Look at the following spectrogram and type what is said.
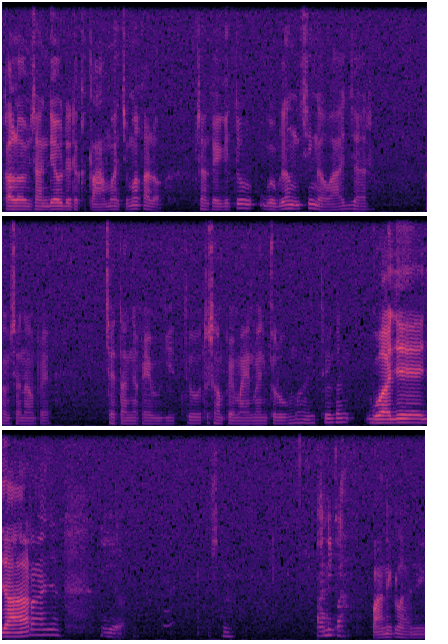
kalau misalnya dia udah deket lama cuma kalau misalnya kayak gitu gue bilang sih nggak wajar. Kalau misalnya sampai cetannya kayak begitu terus sampai main-main ke rumah gitu ya kan gue aja jarang aja. Iya. Panik lah. Panik lah ini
